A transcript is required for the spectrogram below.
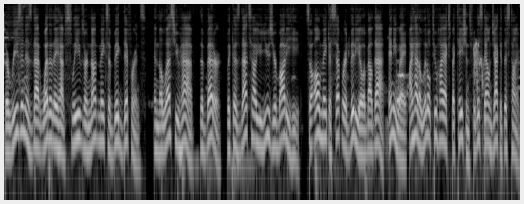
The reason is that whether they have sleeves or not makes a big difference, and the less you have, the better, because that's how you use your body heat. So I'll make a separate video about that. Anyway, I had a little too high expectations for this down jacket this time.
